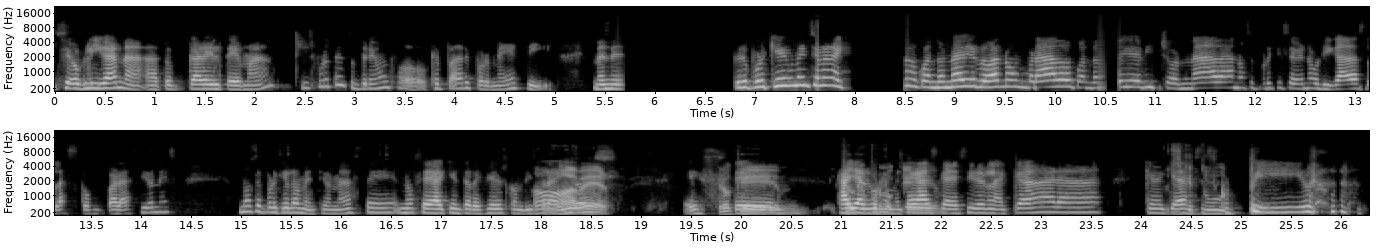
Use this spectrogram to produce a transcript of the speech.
se obligan a, tocar el tema. Disfruten su triunfo, qué padre por Messi. Pero ¿por qué mencionan aquí cuando nadie lo ha nombrado, cuando nadie ha dicho nada? No sé por qué se ven obligadas las comparaciones. No sé por qué lo mencionaste, no sé a quién te refieres con distraídos. a ver, creo que este, hay algo que me tengas que decir en la cara, que me pues quieras escupir.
